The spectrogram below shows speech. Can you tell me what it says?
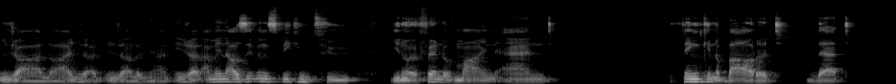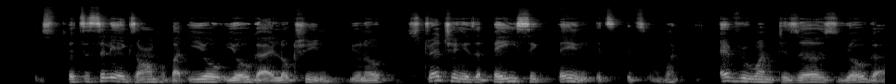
Injalo. Ah, I mean, I was even speaking to, you know, a friend of mine and thinking about it that it's, it's a silly example, but yoga, elokshin, you know, stretching is a basic thing. It's it's what everyone deserves yoga.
